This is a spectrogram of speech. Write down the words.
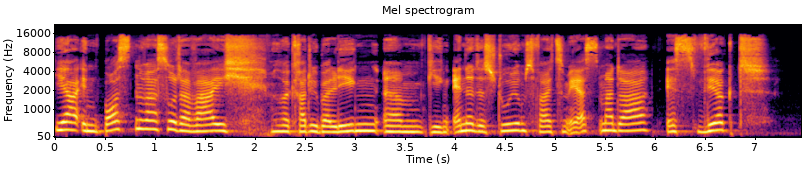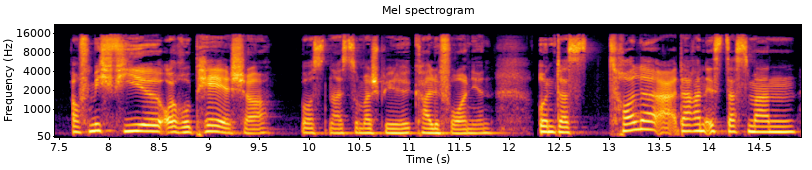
Ja, in Boston war es so, da war ich, muss man gerade überlegen, ähm, gegen Ende des Studiums war ich zum ersten Mal da. Es wirkt auf mich viel europäischer, Boston, als zum Beispiel Kalifornien. Und das Tolle daran ist, dass man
